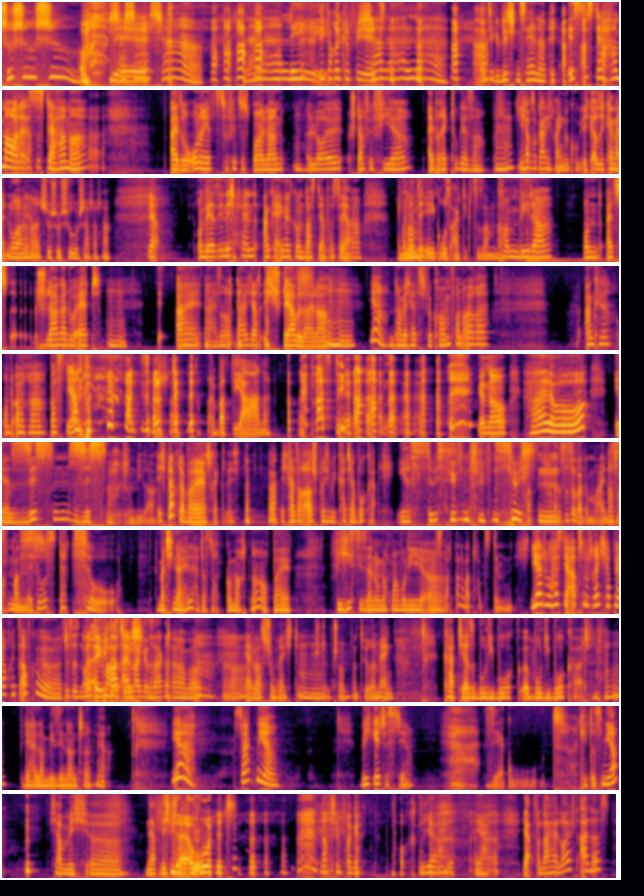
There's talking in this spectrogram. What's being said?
Schu, schu, schu. nee. Scha, scha, scha. La, la, li. Die Perücke fehlt. Schalala. Und die gebleachten Zähne. Ist es der Hammer oder ist es der Hammer? Also, ohne jetzt zu viel zu spoilern, LOL Staffel 4, I Break Together. Mhm. Ich habe noch gar nicht reingeguckt. Ich, also ich kenne halt nur ne? Schu, Schu, Schu, Scha, Scha, Scha. Ja. Und wer sie nicht kennt, Anke Engelke und Bastian Pastewka Ja. Ich meine, die kommen, sind ja eh großartig zusammen. Ne? kommen wieder und als äh, Schlagerduett. Äh, Also, da habe ich gedacht, ich sterbe leider. Ja, und damit herzlich willkommen von eurer Anke und eurer Bastian an dieser Stelle. Bastiane. Bastian. genau. Hallo, ihr Sissen, Sissen. Ach, schon wieder. Ich bleib dabei. Schrecklich. Ich kann es auch aussprechen wie Katja Burkhardt. Ihr Süßen, Süßen. Süßen. Das ist aber gemein, das macht man nicht. Soester Zoo. Martina Hill hat das doch gemacht, ne? Auch bei, wie hieß die Sendung nochmal, wo die. Äh, Das macht man aber trotzdem nicht. ja, du hast ja absolut recht. Ich habe ja auch jetzt aufgehört. Das ist not nachdem ich das einmal gesagt habe. ja. du hast schon recht. Stimmt schon. Natürlich Mengen. Katja the Budi, Burg, äh, Budi Burkhardt, wie der Herr Lambi sie nannte. Ja. Ja, sag mir, wie geht es dir? Sehr gut. Geht es mir? Ich habe mich äh, nervlich wieder erholt. Nach dem vergangenen Wochenende. ja. Ja, von daher läuft alles.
